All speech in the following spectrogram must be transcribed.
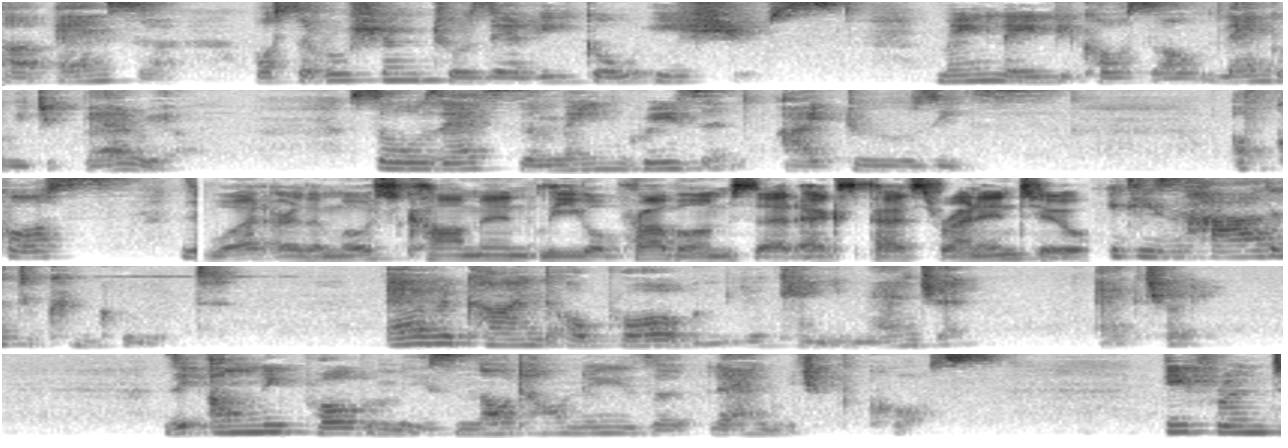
an answer or solution to their legal issues, mainly because of language barrier. So that's the main reason I do this. Of course, What are the most common legal problems that expats run into? it is hard to conclude. Every kind of problem you can imagine, actually. The only problem is not only the language, of course. Different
